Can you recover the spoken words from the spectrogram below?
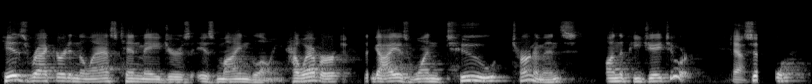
his record in the last ten majors is mind blowing. However, the guy has won two tournaments on the PGA Tour. Yeah. So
